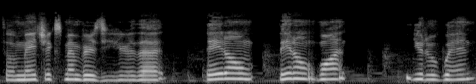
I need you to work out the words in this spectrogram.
So Matrix members, you hear that? They don't they don't want you to win,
